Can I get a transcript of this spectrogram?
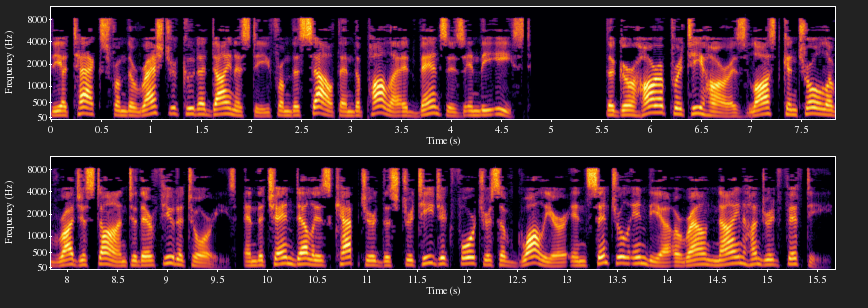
the attacks from the Rashtrakuta dynasty from the south and the Pala advances in the east. The Gurjara Pratiharas lost control of Rajasthan to their feudatories, and the Chandelas captured the strategic fortress of Gwalior in central India around 950.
